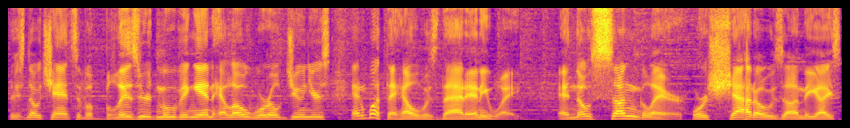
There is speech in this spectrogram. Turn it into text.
There's no chance of a blizzard moving in. Hello, World Juniors. And what the hell was that anyway? And no sun glare or shadows on the ice.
